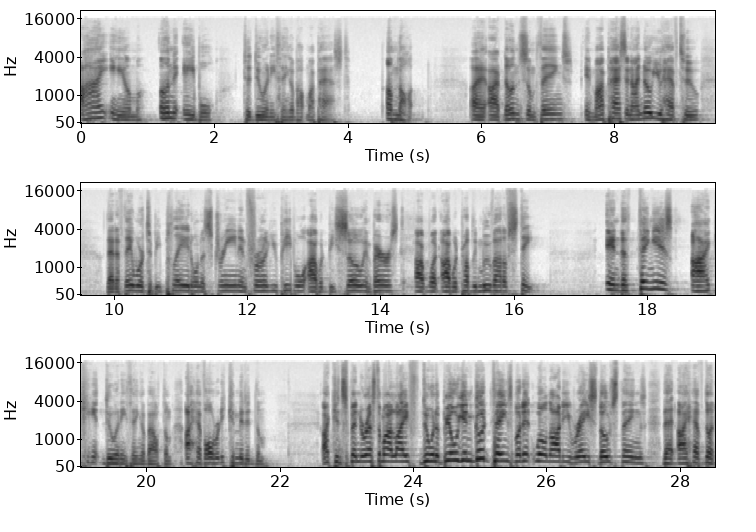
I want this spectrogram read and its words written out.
I am unable to do anything about my past. I'm not. I, I've done some things in my past, and I know you have too, that if they were to be played on a screen in front of you people, I would be so embarrassed, I would, I would probably move out of state. And the thing is, I can't do anything about them. I have already committed them. I can spend the rest of my life doing a billion good things, but it will not erase those things that I have done.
